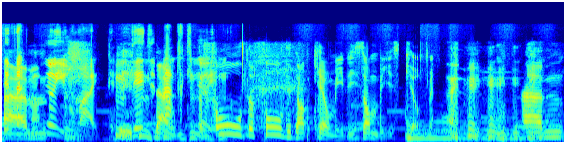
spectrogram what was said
Did that Um, kill you, Mike? Did, did no, that the kill you? fall the fall did not kill me. The zombies killed me. Um,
